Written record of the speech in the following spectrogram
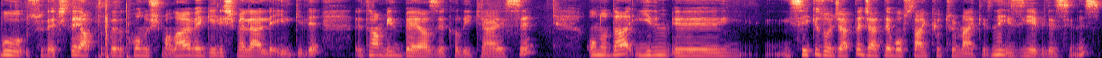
bu süreçte yaptıkları konuşmalar ve gelişmelerle ilgili e, tam bir beyaz yakalı hikayesi. Onu da 20, 8 e, Ocak'ta Caddebostan Kültür Merkezi'nde izleyebilirsiniz.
